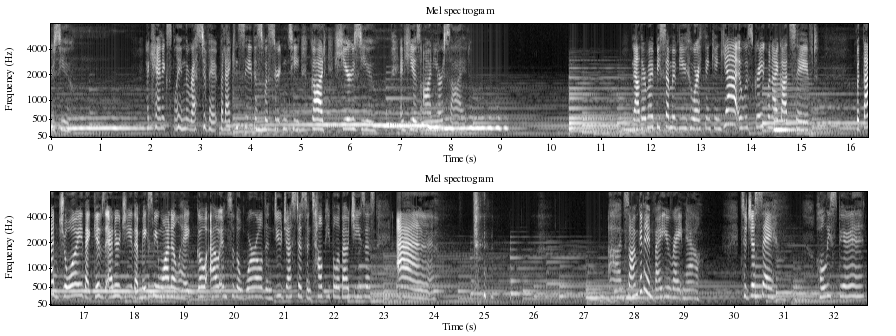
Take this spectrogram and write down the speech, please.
Hears you. I can't explain the rest of it, but I can say this with certainty God hears you, and He is on your side. Now, there might be some of you who are thinking, yeah, it was great when I got saved. But that joy that gives energy, that makes me want to like go out into the world and do justice and tell people about Jesus, ah. uh, and so I'm going to invite you right now to just say, Holy Spirit,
